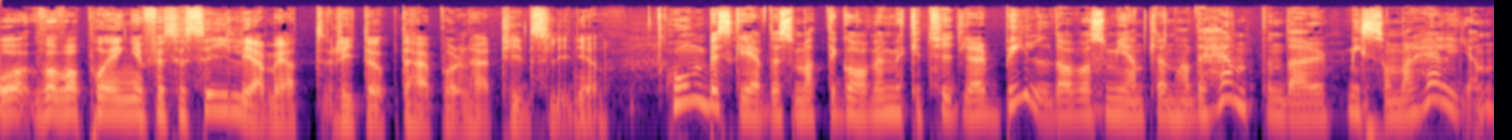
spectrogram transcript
Och vad var poängen för Cecilia med att rita upp det här på den här tidslinjen? Hon beskrev det som att det gav en mycket tydligare bild av vad som egentligen hade hänt den där midsommarhelgen.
